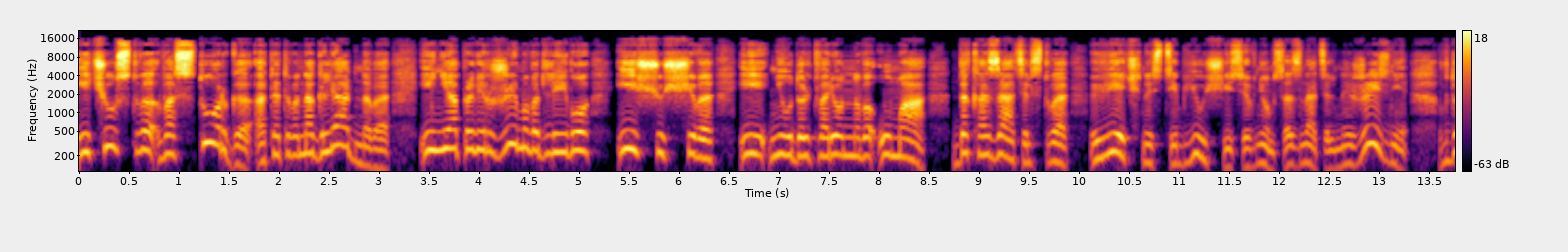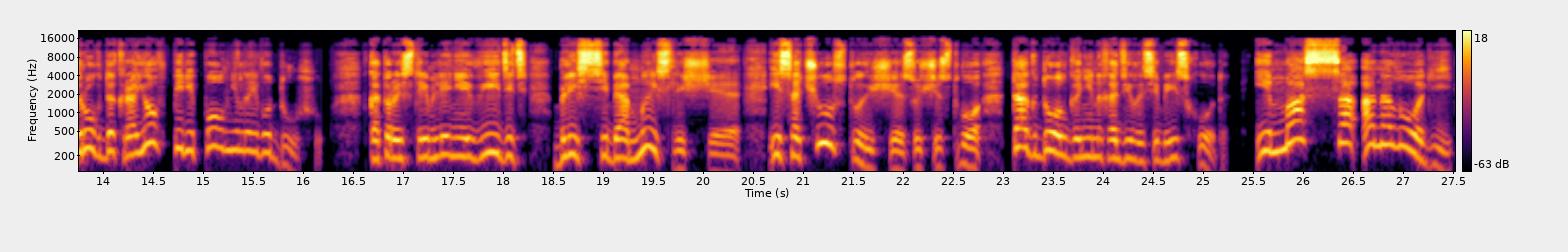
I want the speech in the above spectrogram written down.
и чувство восторга от этого наглядного и неопровержимого для его ищущего и неудовлетворенного ума доказательства вечности бьющейся в нем сознательной жизни вдруг до краев переполнило его душу, в которой стремление видеть близ себя мыслящее и сочувствующее существо так долго не находило себе исхода и масса аналогий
